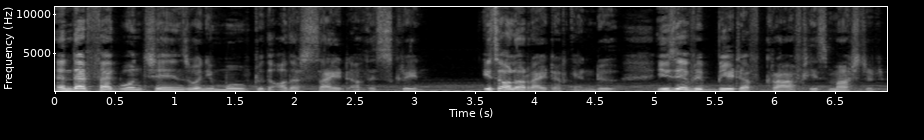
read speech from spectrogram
and that fact won't change when you move to the other side of the screen. It's all a writer can do, use every bit of craft he's mastered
